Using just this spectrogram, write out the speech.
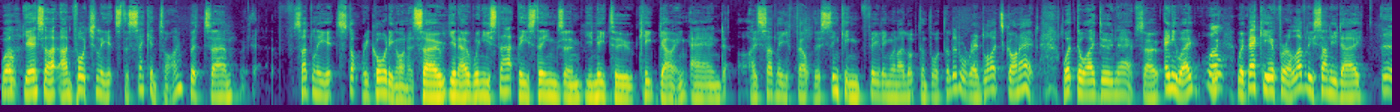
Well, yes, I, unfortunately, it's the second time, but um, suddenly it stopped recording on us. So, you know, when you start these things, um, you need to keep going. And I suddenly felt this sinking feeling when I looked and thought, the little red light's gone out. What do I do now? So, anyway, Well- we're, we're back here for a lovely sunny day. Uh,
